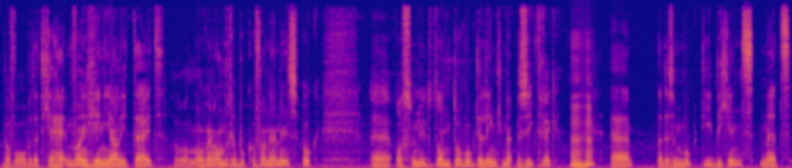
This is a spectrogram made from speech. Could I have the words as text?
bijvoorbeeld Het Geheim van Genialiteit, wat nog een andere boek van hem is ook. Eh, als we nu dan toch ook de link met muziek trekken. Mhm. Dat is een boek die begint met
